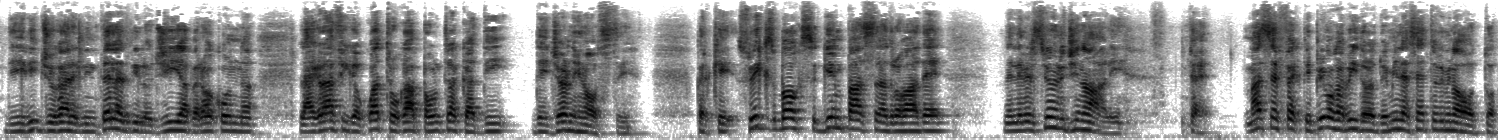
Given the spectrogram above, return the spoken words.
di rigiocare l'intera trilogia, però con la grafica 4K Ultra HD dei giorni nostri. Perché su Xbox Game Pass la trovate nelle versioni originali. Cioè, Mass Effect, il primo capitolo del 2007-2008,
